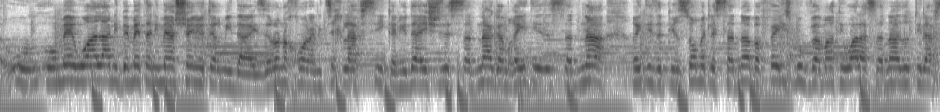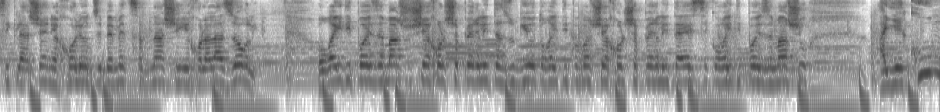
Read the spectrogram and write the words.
הוא, הוא אומר וואלה אני באמת אני מעשן יותר מדי, זה לא נכון, אני צריך להפסיק, אני יודע יש איזה סדנה, גם ראיתי איזה סדנה, ראיתי איזה פרסומת לסדנה בפייסבוק ואמרתי וואלה הסדנה הזאת להפסיק לעשן, יכול להיות זה באמת סדנה שהיא יכולה לעזור לי. או ראיתי פה איזה משהו שיכול לשפר לי את הזוגיות, או ראיתי פה משהו שיכול לשפר לי את העסק, או ראיתי פה איזה משהו. היקום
